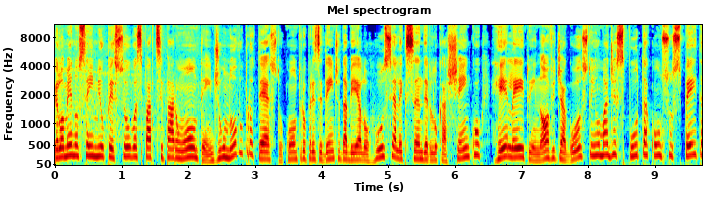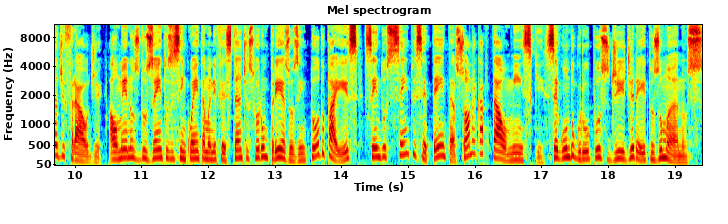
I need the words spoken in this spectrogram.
Pelo menos 100 mil pessoas participaram ontem de um novo protesto contra o presidente da Bielorrússia, Alexander Lukashenko, reeleito em 9 de agosto em uma disputa com suspeita de fraude. Ao menos 250 manifestantes foram presos em todo o país, sendo 170 só na capital, Minsk, segundo grupos de direitos humanos.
